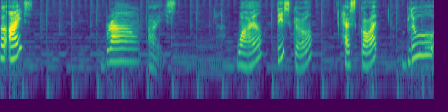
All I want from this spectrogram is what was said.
her eyes? Brown eyes. While this girl has got blue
